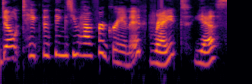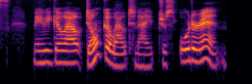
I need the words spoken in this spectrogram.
don't take the things you have for granted. Right? Yes. Maybe go out. Don't go out tonight. Just order in.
